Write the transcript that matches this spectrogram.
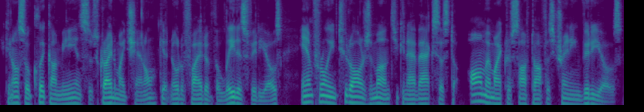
You can also click on me and subscribe to my channel, get notified of the latest videos, and for only $2 a month, you can have access to all my Microsoft Office training videos.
